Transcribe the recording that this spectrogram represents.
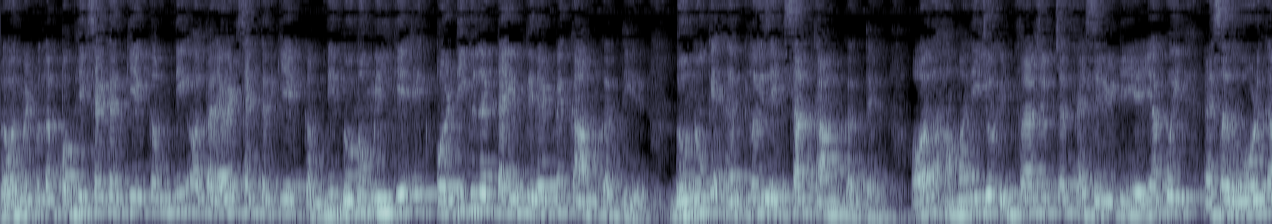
गवर्नमेंट मतलब पब्लिक सेक्टर की एक कंपनी और प्राइवेट सेक्टर की एक कंपनी दोनों मिलके एक पर्टिकुलर टाइम पीरियड में काम करती है। दोनों के एम्प्लॉयज़ एक साथ काम करते हैं। और हमारी जो इंफ्रास्ट्रक्चर फैसिलिटी है या कोई ऐसा रोड का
